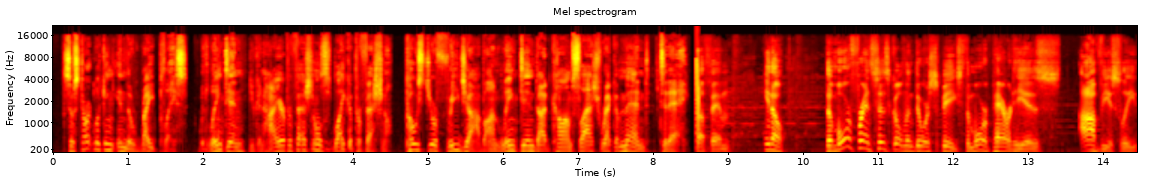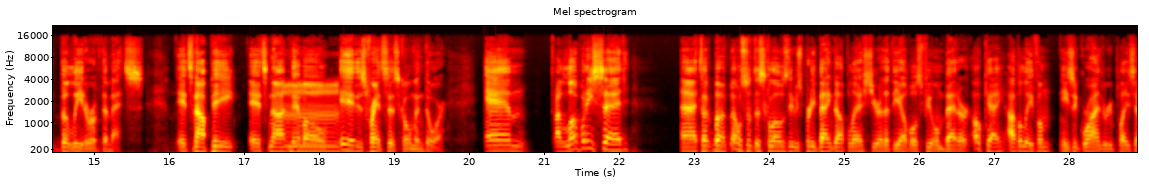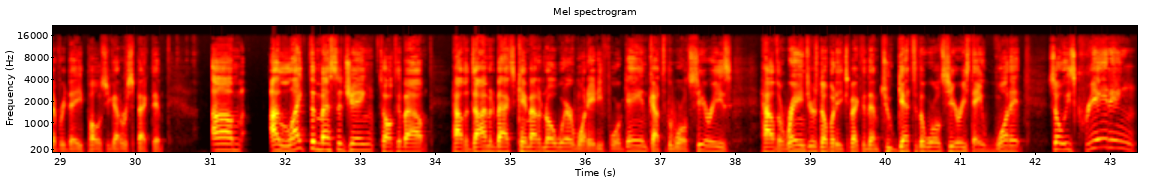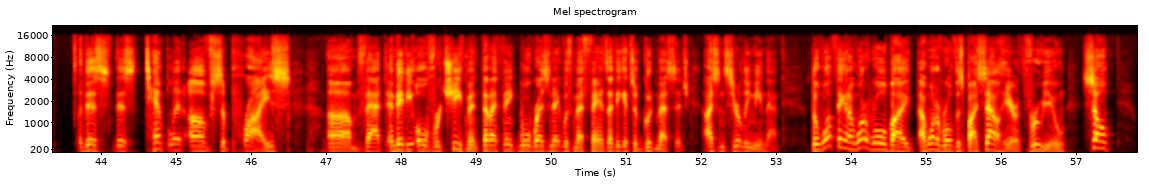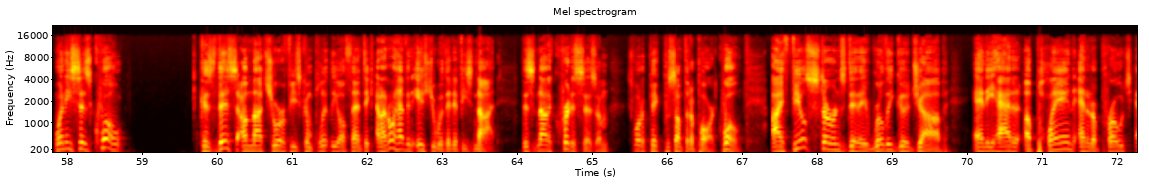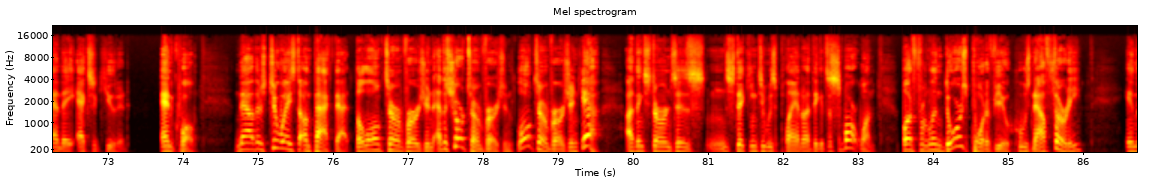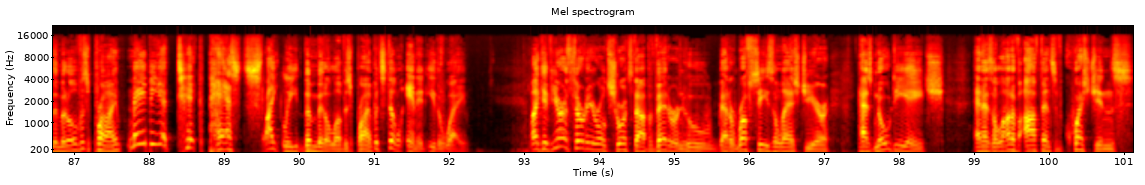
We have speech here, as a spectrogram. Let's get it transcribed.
So start looking in the right place. With LinkedIn, you can hire professionals like a professional. Post your free job on linkedin.com slash recommend today. Stuff in. You know, the more Francisco Lindor speaks, the more apparent he is obviously the leader of the Mets. It's not Pete. It's not Nimmo. Mm. It is Francisco Lindor. And I love what he said. Uh, talked about also disclosed he was pretty banged up last year and that the elbow's feeling better. Okay, I believe him. He's a grinder. He plays every day. He posts. You got to respect it. Um, I like the messaging. Talked about how the Diamondbacks came out of nowhere, won 84 games, got to the World Series. How the Rangers, nobody expected them to get to the World Series. They won it. So he's creating this this template of surprise um, that, and maybe overachievement that I think will resonate with Met fans. I think it's a good message. I sincerely mean that. The one thing, and I want to roll by, I want to roll this by Sal here through you. So when he says, "quote," because this I'm not sure if he's completely authentic, and I don't have an issue with it if he's not. This is not a criticism. I Just want to pick something apart. Quote: I feel Stearns did a really good job, and he had a plan and an approach, and they executed. End quote. Now, there's two ways to unpack that the long term version and the short term version. Long term version, yeah, I think Stearns is mm, sticking to his plan, and I think it's a smart one. But from Lindor's point of view, who's now 30, in the middle of his prime, maybe a tick past slightly the middle of his prime, but still in it either way. Like if you're a 30 year old shortstop, a veteran who had a rough season last year, has no DH, and has a lot of offensive questions,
